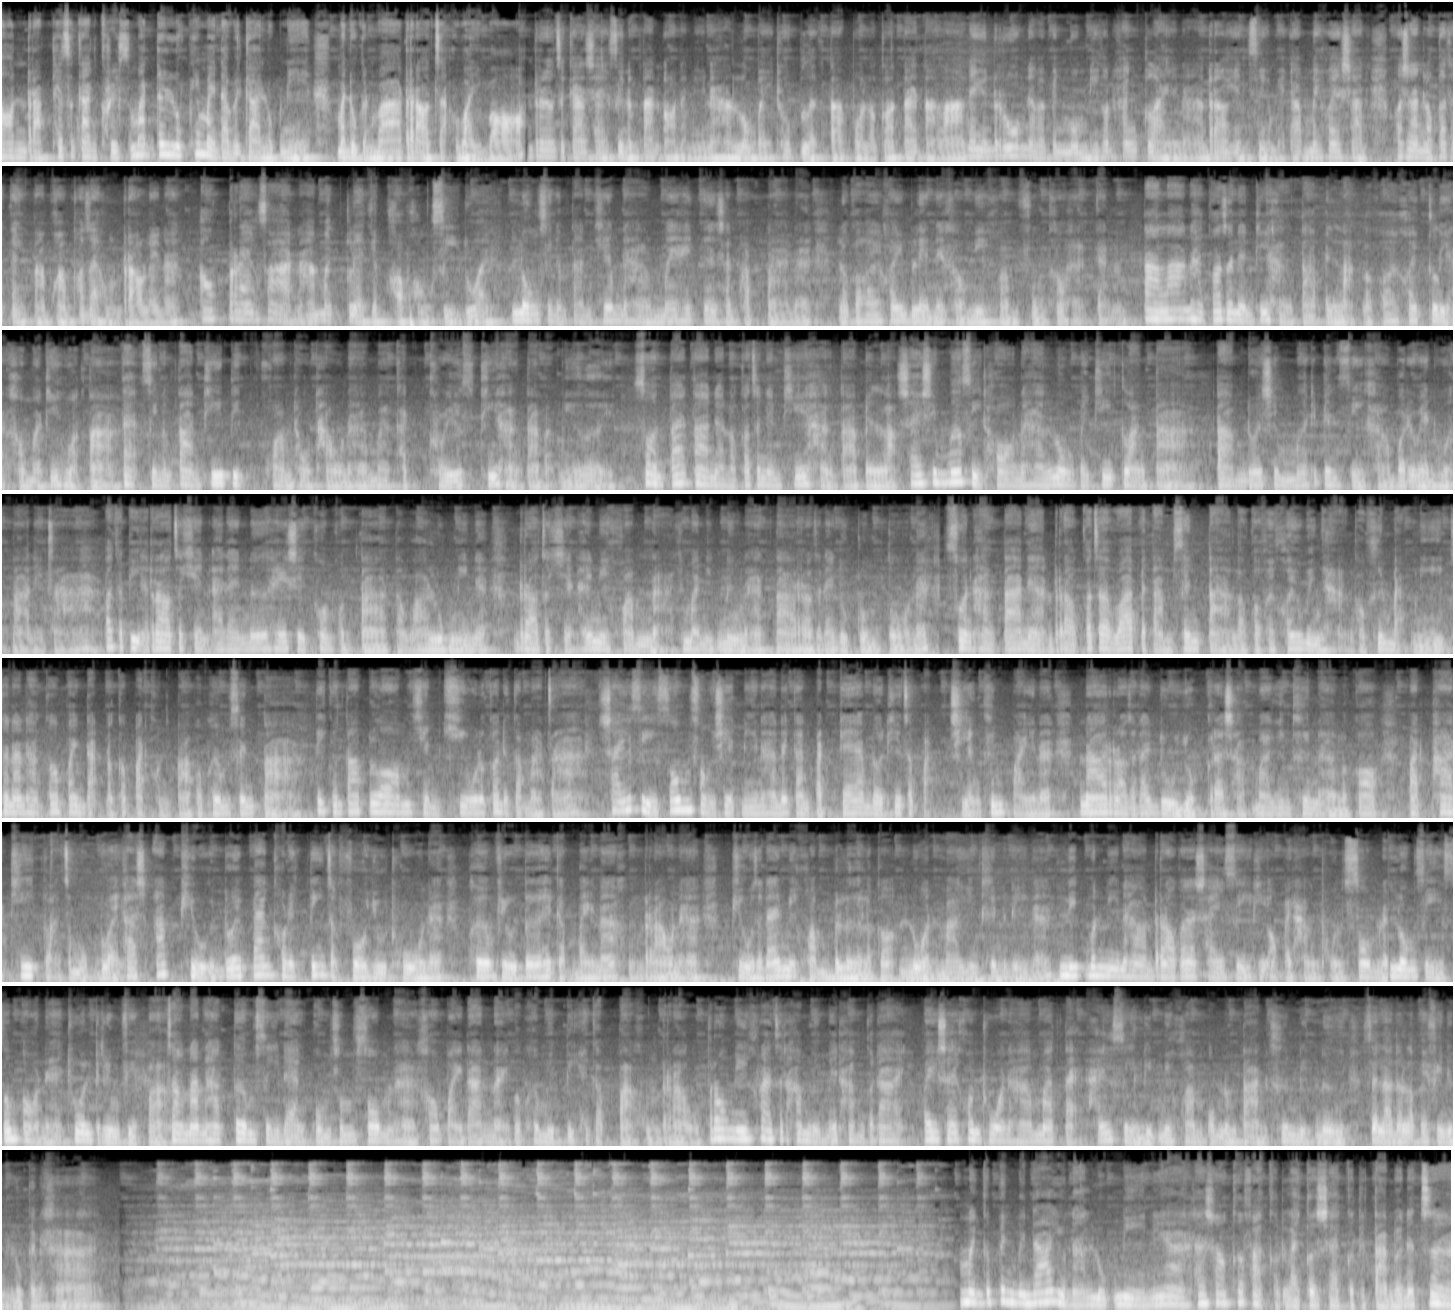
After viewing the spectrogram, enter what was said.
ต้อนรับเทศกาลคริสต์มาสด้วยลุคพี่ใหม่ดาวิกาลุคนี้ มาดูกันว่าเราจะไหวบอเริ่มจากการใช้สีน้ำตาลอ่อนอันนี้นะคะ ลงไปทั่วเปลือกตาบนแล้วก็ใต้ตาล่าง ในรูปเนี่ยมันเป็นมุมที่ค่อนข้างไกลนะ เราเห็นสีเมคอัพไม่ค่อยชัด เพราะฉะนั้นเราก็จะแต่งตามความเข้าใจของเราเลยนะ เอาแปรงสะอาดนะคะมาเกลี่ยเก็บขอบของสีด้วย ลงสีน้ำตาลเข้มนะคะ ไม่ให้เกินชั้นพับตานะ แล้วก็ค่อยๆเบลนให้เขามีความฟุ้งเข้าหากัน ตาล่างนะคะก็จะเน้นที่หางตาเป็นหลัก แล้วก็ค่อยๆเกลี่ยเข้ามาที่หัวตา แตะสีน้ำตาลที่ติด ความเทาๆนะคะมาคัดครีสที่หางตาแบบนี้เลย ส่วนใต้ตาเนี่ยเราก็จะเน้นที่หางตาเป็นหลักใช้ชิมเมอร์สีทองนะคะ ลงไปที่กลางตา ตามด้วยชิมเมอร์ที่เป็นสีขาวบริเวณหัวตาเลยจ้า ปกติเราจะเขียนอายไลเนอร์ให้ชิดโคนขนตา แต่ว่าลุคนี้เนี่ยเราจะเขียนให้มีความหนาขึ้นมานิดนึงนะคะตาเราจะได้ดูกลมโตนะ ส่วนหางตาเนี่ยเราก็จะวาดไปตามเส้นตาแล้วก็ค่อยๆ วิงหางเขาขึ้นแบบนี้ จากนั้นนะคะก็ไปดัดแล้วก็ปัดขนตาเพื่อเพิ่มเส้นตา ติดขนตาปลอมเขียนคิ้วแล้วก็เดี๋ยวกลับมาจ้า ใช้สีส้มสองเฉดนี้นะคะในการปัดแก้มโดยที่จะปัด ฉียงขึ้นไปนะ หน้าเราจะได้ดูยกกระชับมากยิ่งขึ้นนะคะแล้วก็ปัดพาดที่กลางจมูกด้วยทัชอัพผิวกันด้วยแป้ง correcting จาก For You 2นะ เพิ่มฟิลเตอร์ให้กับใบหน้าของเรานะคะ ผิวจะได้มีความเบลอแล้วก็นวลมากยิ่งขึ้นนั่นเองนะลิปวันนี้นะคะ เราก็จะใช้สีที่ออกไปทางโทนส้มนะลงสีส้มอ่อนนะคะทั่วริมฝีปาก จากนั้นนะคะเติมสีแดงอมส้มๆนะคะเข้าไปด้านในเพื่อเพิ่มมิติให้กับปากของเรา ตรงนี้ใครจะทำหรือไม่ทำก็ได้ ไปใช้คอนทัวร์นะคะมามาแตะให้สีลิปมีความอมน้ำตาลขึ้นนิดนึง เสร็จแล้วเดี๋ยวเราไปฟินิชลุกกันค่ะมันก็เป็นไปได้อยู่นะลุคนี้เนี่ย ถ้าชอบก็ฝากกดไลค์ กดแชร์ กดติดตามด้วยนะจ๊ะ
